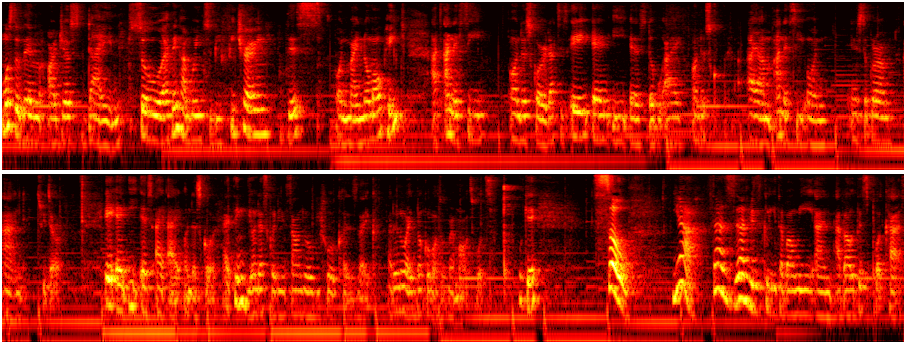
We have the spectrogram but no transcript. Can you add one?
most of them are just dying. So i think i'm going to be featuring this on my normal page at anesi underscore. That is a-n-e-s-i underscore. I am anesi on instagram and twitter a-n-e-s-i-i underscore. I think the underscore didn't sound well before because like i don't know why it don't come out of my mouth but okay. So yeah that's that's basically it about me and about this podcast.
